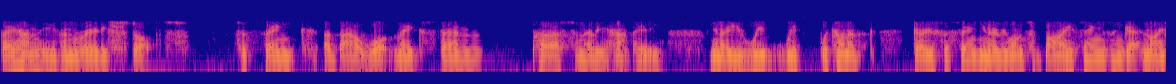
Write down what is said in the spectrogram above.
they hadn't even really stopped to think about what makes them personally happy. You know, you, we, we, we kind of go for things, you know, we want to buy things and get nice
